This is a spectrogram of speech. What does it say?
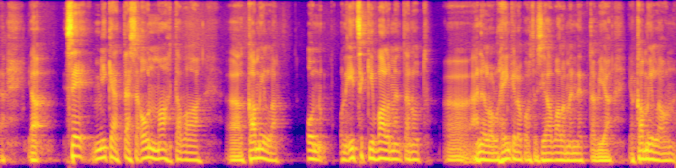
2.30. Ja se, mikä tässä on mahtavaa, Kamilla on, on itsekin valmentanut, hänellä on ollut henkilökohtaisia valmennettavia ja Kamilla on,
